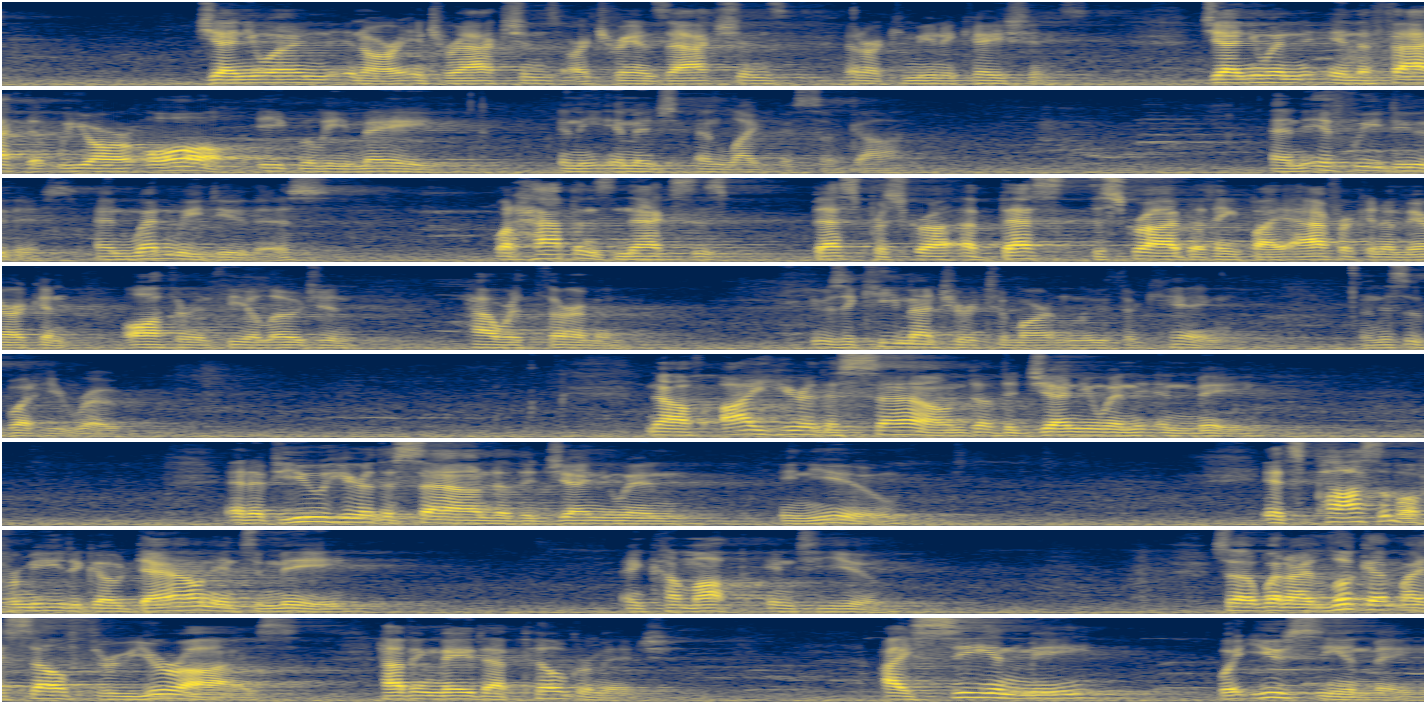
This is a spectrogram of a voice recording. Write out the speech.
Genuine in our interactions, our transactions, and our communications genuine in the fact that we are all equally made in the image and likeness of God. And if we do this, and when we do this, what happens next is best, prescri- uh, best described, I think, by African American author and theologian Howard Thurman. He was a key mentor to Martin Luther King, and this is what he wrote. Now, if I hear the sound of the genuine in me, and if you hear the sound of the genuine in you, it's possible for me to go down into me and come up into you. So that when I look at myself through your eyes, having made that pilgrimage, I see in me what you see in me.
